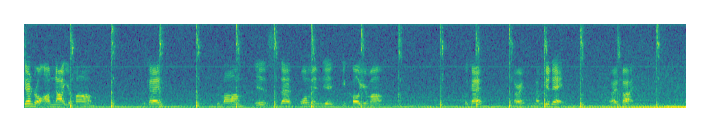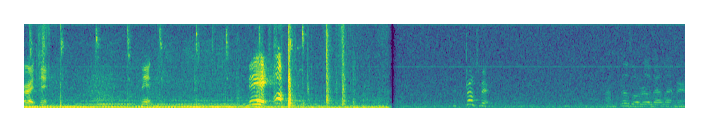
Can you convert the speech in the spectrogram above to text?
General, I'm not your mom. Okay? Your mom is that woman that you call your mom. Okay? Alright, have a good day. Alright, bye. Alright, Nick. Nick. Nick! Oh! Bounce bear. Um, that was a really bad nightmare.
